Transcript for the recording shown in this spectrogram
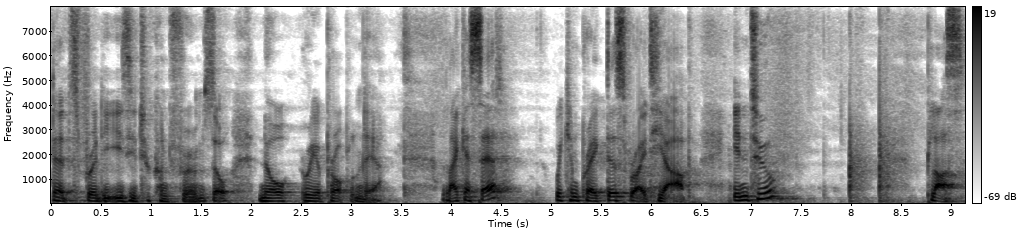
That's pretty easy to confirm, so no real problem there. Like I said, we can break this right here up into plus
